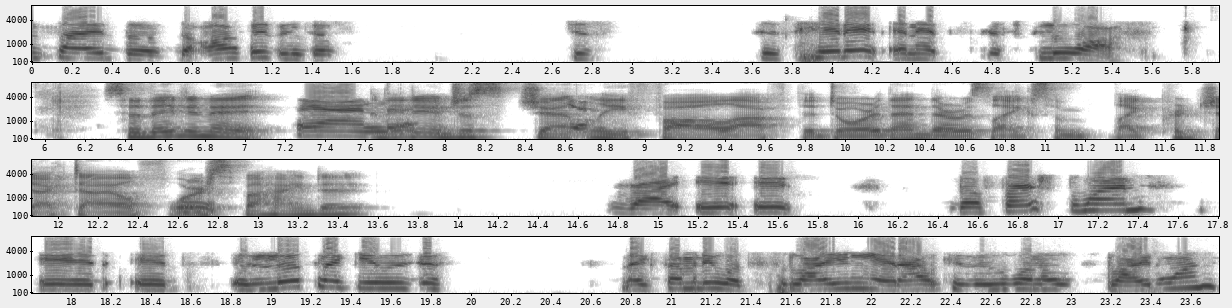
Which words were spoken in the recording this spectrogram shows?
inside the the office and just just just hit it, and it just flew off. So they didn't And they didn't just gently fall off the door then there was like some like projectile force behind it. Right. It it the first one it it it looked like it was just like somebody was sliding it out because it was one of those slide ones.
